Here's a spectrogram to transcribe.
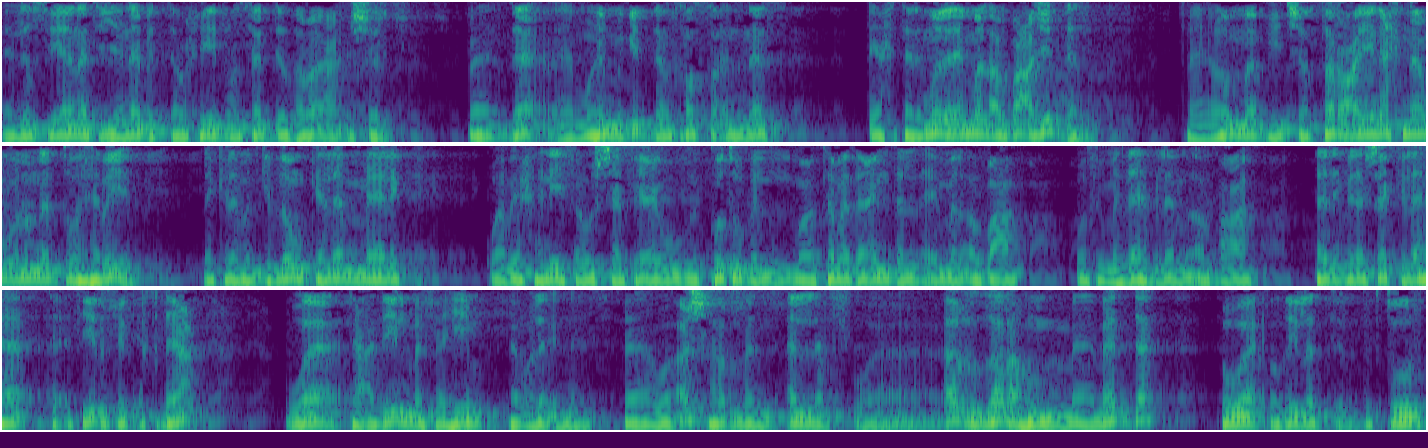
لصيانة جناب التوحيد وسد ذرائع الشرك. فده مهم جدا خاصة أن الناس يحترمون الأئمة الأربعة جدا. فهم بيتشطروا علينا إحنا ويقولوا لنا أنتوا وهابية. لكن لما تجيب لهم كلام مالك وأبي حنيفة والشافعي والكتب المعتمدة عند الأئمة الأربعة وفي مذاهب الأئمة الأربعة هذه بلا شك لها تأثير في الإقناع وتعديل مفاهيم هؤلاء الناس. واشهر من ألف وأغزرهم ماده هو فضيلة الدكتور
